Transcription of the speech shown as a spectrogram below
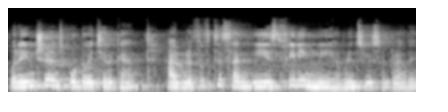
ஒரு இன்சூரன்ஸ் போட்டு வச்சுருக்கேன். அவரோட fifth son is feeling me அப்படின்னு சொல்லி சொல்கிறாரு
